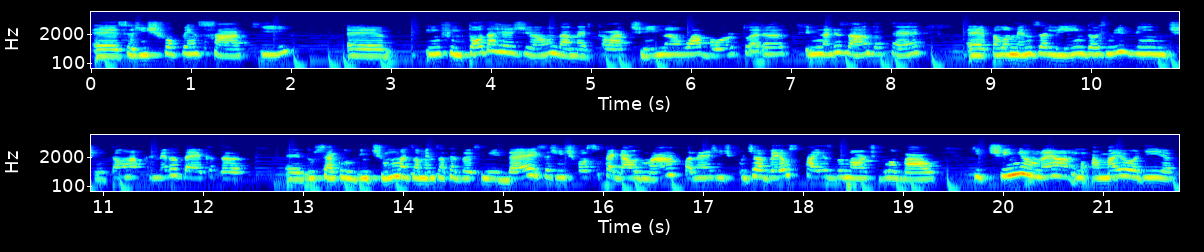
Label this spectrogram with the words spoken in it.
É, se a gente for pensar aqui, é, enfim, toda a região da América Latina, o aborto era criminalizado até é, pelo menos ali em 2020. Então, na primeira década é, do século 21, mais ou menos até 2010, se a gente fosse pegar o mapa, né, a gente podia ver os países do norte global que tinham, né, a, a maioria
